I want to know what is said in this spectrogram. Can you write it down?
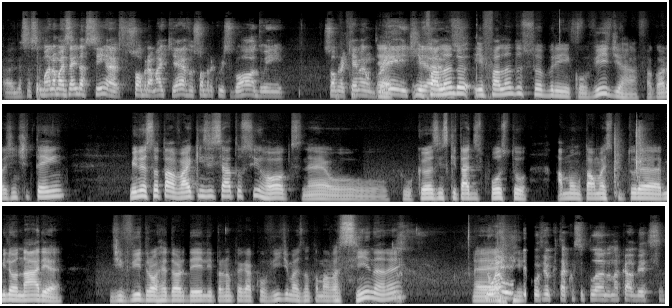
é, nessa semana, mas ainda assim, é, sobra Mike Evans, sobra Chris Godwin, sobra Cameron Braid. É, e, falando, e falando sobre Covid, Rafa, agora a gente tem Minnesota Vikings e Seattle Seahawks, né? O, o Cousins que está disposto a montar uma estrutura milionária de vidro ao redor dele para não pegar Covid, mas não tomar vacina, né? É... Não é o único, viu, que está com esse plano na cabeça.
